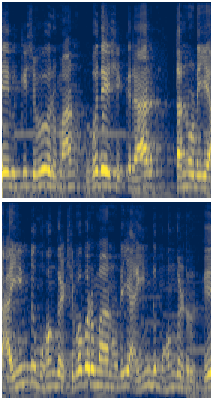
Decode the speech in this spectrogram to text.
தேவிக்கு சிவபெருமான் உபதேசிக்கிறார். தன்னுடைய ஐந்து முகங்கள் சிவபெருமானுடைய ஐந்து முகங்கள் இருக்கு.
